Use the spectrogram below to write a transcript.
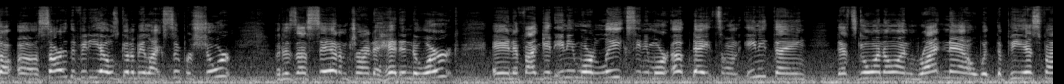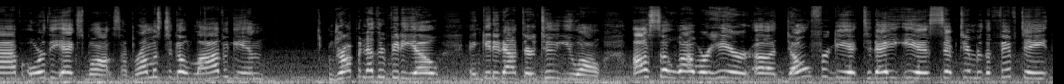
uh, sorry the video is going to be like super short, but as I said, I'm trying to head into work. And if I get any more leaks, any more updates on anything that's going on right now with the PS5 or the Xbox, I promise to go live again drop another video and get it out there to you all. Also while we're here uh, don't forget today is september the 15th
